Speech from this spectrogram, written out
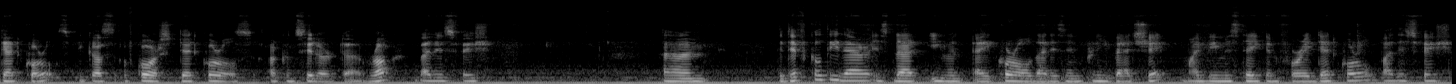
dead corals because of course dead corals are considered uh, rock by this fish um, the difficulty there is that even a coral that is in pretty bad shape might be mistaken for a dead coral by this fish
